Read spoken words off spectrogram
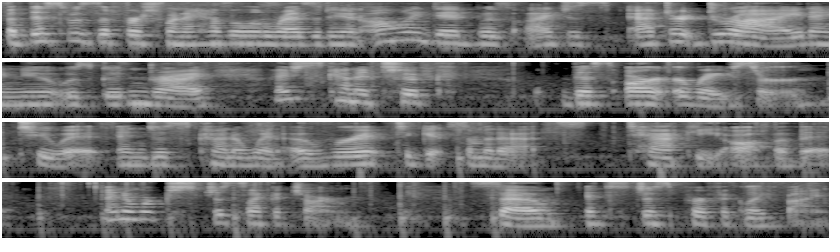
But this was the first one. It has a little residue and all I did was I just, after it dried, I knew it was good and dry. I just kind of took this art eraser to it and just kind of went over it to get some of that tacky off of it. And it works just like a charm. So it's just perfectly fine.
